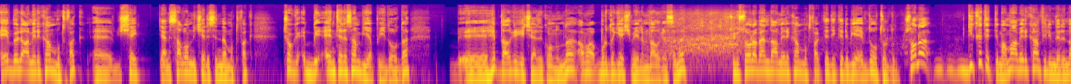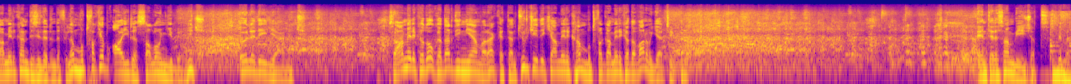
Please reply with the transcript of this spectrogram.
Ev böyle Amerikan mutfak. Ee, şey yani salon içerisinde mutfak. Çok bir enteresan bir yapıydı o. Ee, hep dalga geçerdik onunla ama burada geçmeyelim dalgasını. Çünkü sonra ben de Amerikan mutfak dedikleri bir evde oturdum. Sonra dikkat ettim ama Amerikan filmlerinde, Amerikan dizilerinde filan mutfak hep ayrı, salon gibi. Hiç öyle değil yani hiç. Mesela Amerika'da o kadar dinleyen var hakikaten. Türkiye'deki Amerikan mutfak Amerika'da var mı gerçekten? Enteresan bir icat değil mi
